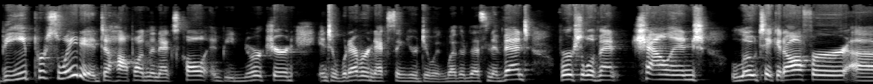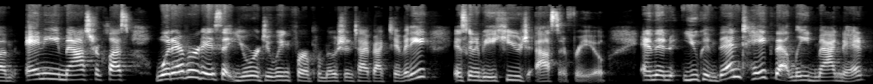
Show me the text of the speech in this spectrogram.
be persuaded to hop on the next call and be nurtured into whatever next thing you're doing, whether that's an event, virtual event, challenge, low ticket offer, um, any masterclass, whatever it is that you're doing for a promotion type activity is going to be a huge asset for you. And then you can then take that lead magnet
